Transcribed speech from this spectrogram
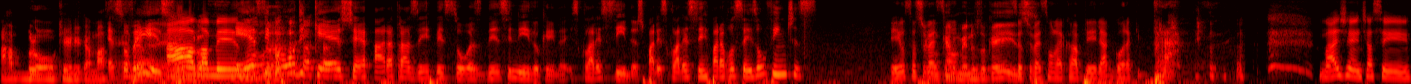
Hablou, querida. Mas É sobre isso. Habla mesmo. Esse podcast é para trazer pessoas desse nível, querida, esclarecidas, para esclarecer para vocês ouvintes. Eu, se eu Eu não tivesse quero um, menos do que isso. se eu tivesse um leque, eu abria ele agora aqui. Mas, gente, assim,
